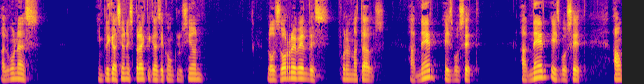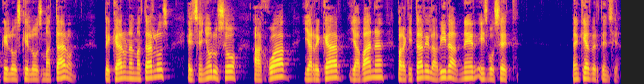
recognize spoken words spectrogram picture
algunas implicaciones prácticas de conclusión. Los dos rebeldes fueron matados, Abner e Isboset. Abner e Isboset. Aunque los que los mataron pecaron al matarlos, el Señor usó a Joab y a Recab y a Habana para quitarle la vida a Abner e Isboset. Vean qué advertencia.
